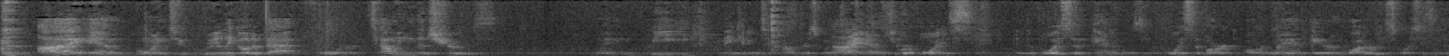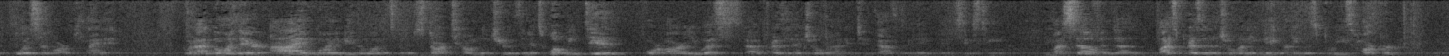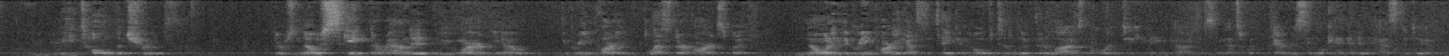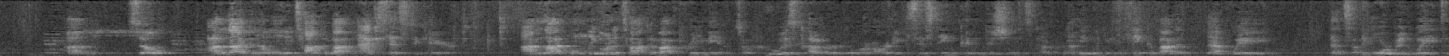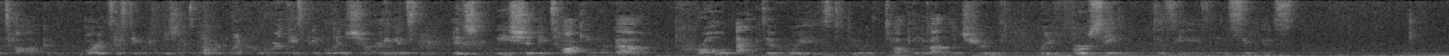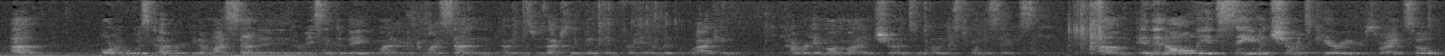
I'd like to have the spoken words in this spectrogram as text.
I am going to really go to bat for telling the truth when we make it into Congress, when I, as your voice, and the voice of animals, and the voice of our, our land, air, and water resources, and the voice of our planet, when I go in there, I am going to be the one that's going to start telling the truth. And it's what we did for our U.S. Uh, presidential run in 2008 and 16. Myself and the vice presidential running mate, her name was Breeze Harper, we told the truth. There was no skating around it. We weren't, you know, the Green Party, bless their hearts, but no one in the Green Party has to take an oath to live their lives according to humane values, and that's what every single candidate has to do. Um, so I'm not going to only talk about access to care. I'm not only going to talk about premiums or who is covered or are existing conditions covered. I mean, when you think about it that way, that's a morbid way to talk are existing conditions covered? Like, who are these people insuring? It's, it's, we should be talking about proactive ways to do it, talking about the truth, reversing disease and sickness. Um, or who is covered? You know, my son, in the recent debate, my, my son, I mean, this was actually a good thing for him, but I can cover him on my insurance until he's 26. Um, and then all the same insurance carriers, right? So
